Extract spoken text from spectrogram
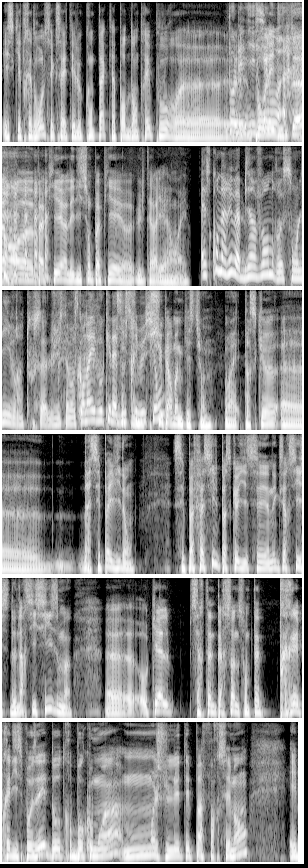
Et ce qui est très drôle, c'est que ça a été le contact, la porte d'entrée pour euh, Pour l'édition. l'éditeur euh, papier, l'édition papier euh, ultérieure. Ouais. Est-ce qu'on arrive à bien vendre son livre tout seul, justement? Parce qu'on a évoqué la Ça, c'est une distribution. Super bonne question. Ouais, parce que euh, bah, c'est pas évident. C'est pas facile parce que c'est un exercice de narcissisme euh, auquel certaines personnes sont peut-être très prédisposées, d'autres beaucoup moins. Moi, je l'étais pas forcément. Et,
